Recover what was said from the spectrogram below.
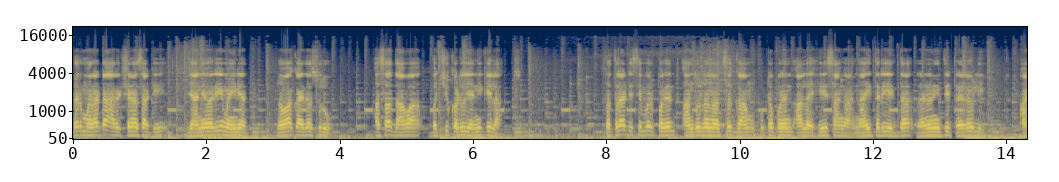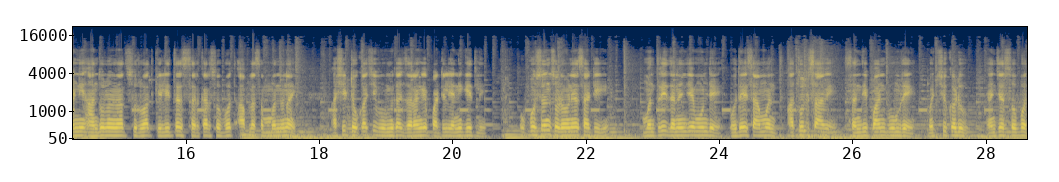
तर मराठा आरक्षणासाठी जानेवारी महिन्यात नवा कायदा सुरू असा दावा बच्चू कडू यांनी केला. सतरा डिसेंबरपर्यंत आंदोलनाचं काम कुठंपर्यंत आलं हे सांगा नाहीतरी एकदा रणनीती ठरवली. आणि आंदोलनात सुरुवात केली तर सरकारसोबत आपला संबंध नाही अशी टोकाची भूमिका जरांगे पाटील यांनी घेतली. उपोषण सोडवण्यासाठी मंत्री धनंजय मुंडे उदय सामंत अतुल सावे संदीपान बुमरे बच्चू कडू यांच्यासोबत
